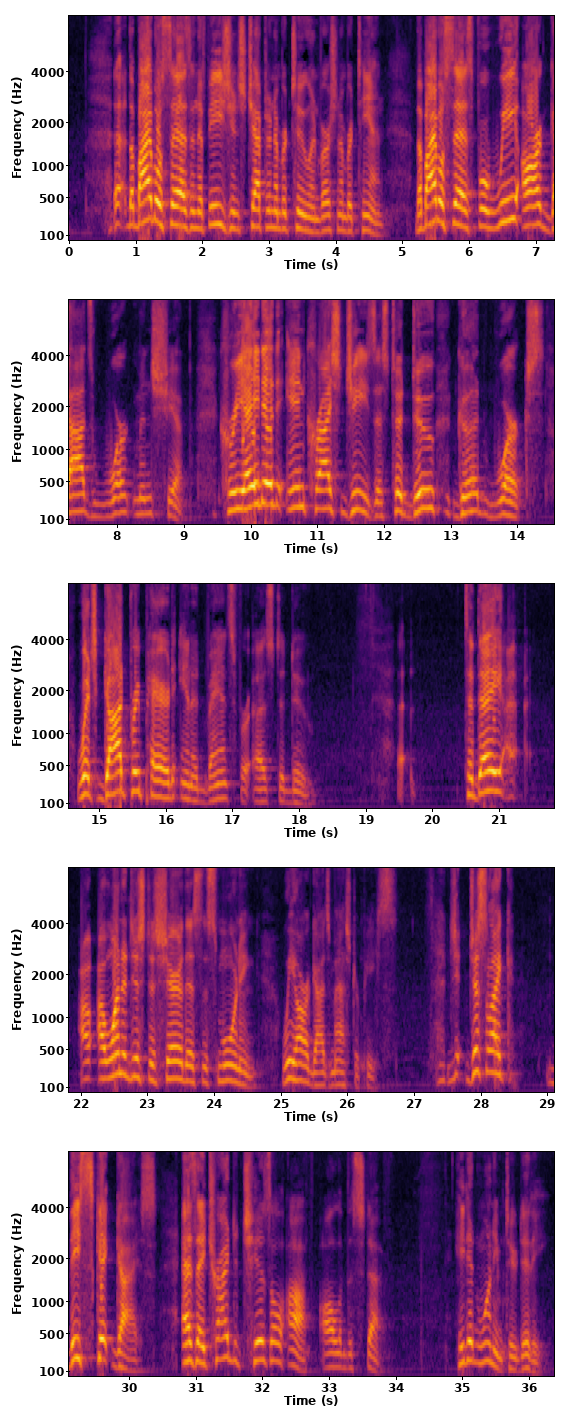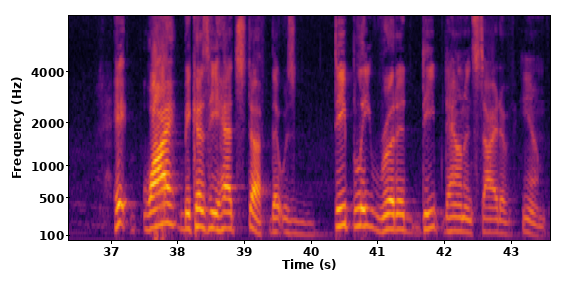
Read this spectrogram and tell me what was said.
Uh, the Bible says in Ephesians chapter number 2 and verse number 10, the Bible says, For we are God's workmanship, created in Christ Jesus to do good works which God prepared in advance for us to do. Uh, today, I, I wanted just to share this this morning. We are God's masterpiece. J- just like these skit guys, as they tried to chisel off all of the stuff, he didn't want him to, did he? he why? Because he had stuff that was deeply rooted deep down inside of him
